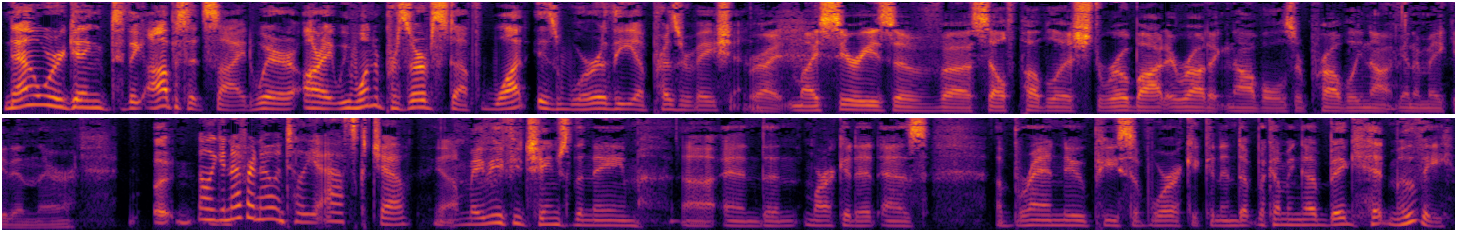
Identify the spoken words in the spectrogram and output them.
Now we're getting to the opposite side where, all right, we want to preserve stuff. What is worthy of preservation? Right. My series of uh, self-published robot erotic novels are probably not going to make it in there. Well, you never know until you ask, Joe. Yeah, maybe if you change the name uh, and then market it as a brand new piece of work, it can end up becoming a big hit movie.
